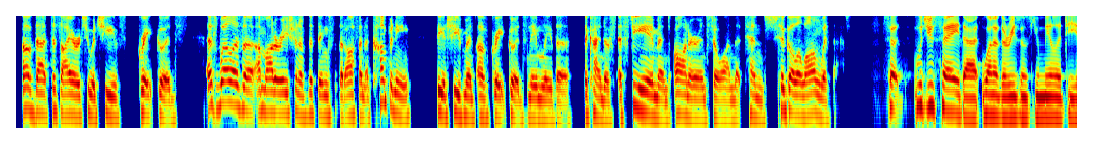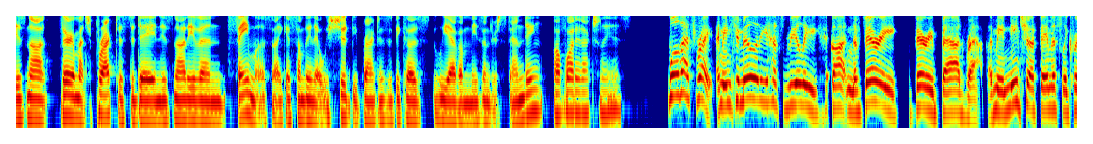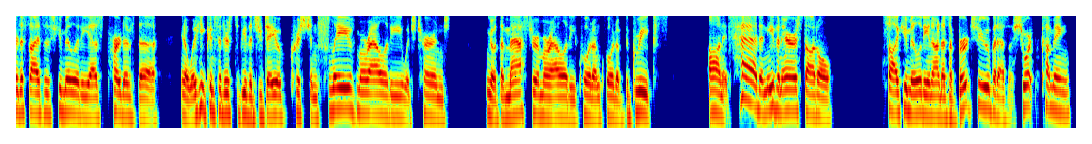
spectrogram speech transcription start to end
of that desire to achieve great goods, as well as a, a moderation of the things that often accompany the achievement of great goods, namely the the kind of esteem and honor and so on that tends to go along with that. So, would you say that one of the reasons humility is not very much practiced today and is not even famous, I guess something that we should be practicing, is because we have a misunderstanding of what it actually is? Well, that's right. I mean, humility has really gotten a very, very bad rap. I mean, Nietzsche famously criticizes humility as part of the you know what he considers to be the judeo-christian slave morality which turned you know the master morality quote unquote of the greeks on its head and even aristotle saw humility not as a virtue but as a shortcoming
